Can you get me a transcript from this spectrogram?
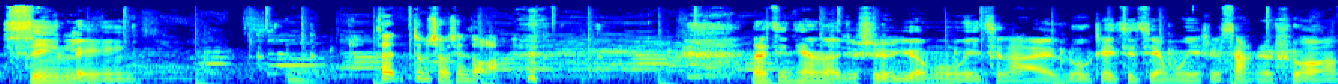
心灵。嗯，对，对不起，我先走了。那今天呢，就是约木木一起来录这期节目，也是想着说，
